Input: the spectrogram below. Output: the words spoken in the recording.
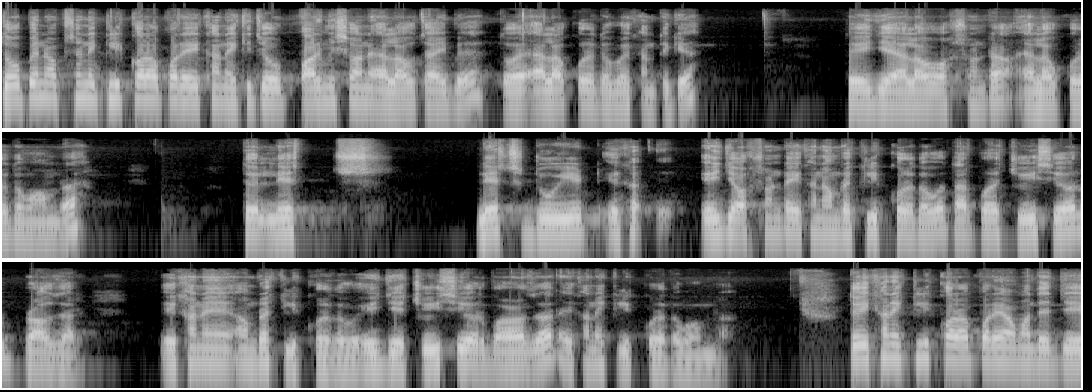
তো ওপেন অপশনে ক্লিক করার পরে এখানে কিছু পারমিশন অ্যালাউ চাইবে, তো অ্যালাউ করে দেবো এখান থেকে। তো এই যে অ্যালাউ অপশনটা অ্যালাউ করে দেবো আমরা। তো লেটস লেটস ডু ইট এই যে অপশনটা এখানে আমরা ক্লিক করে দেবো, তারপরে চুইস ইওর ব্রাউজার এখানে আমরা ক্লিক করে দেবো। এই যে চুইস ইওর ব্রাউজার এখানে ক্লিক করে দেবো আমরা। তো এখানে ক্লিক করার পরে আমাদের যে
